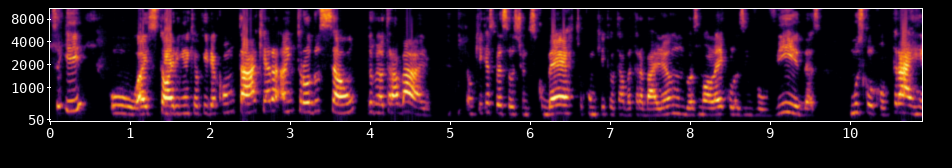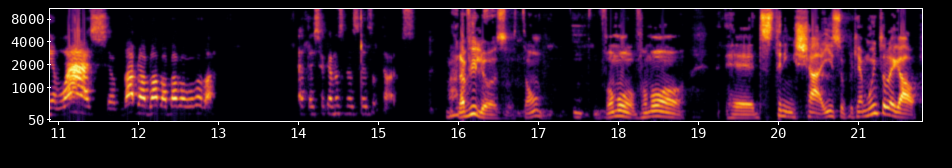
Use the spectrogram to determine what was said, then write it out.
seguir o, a historinha que eu queria contar, que era a introdução do meu trabalho. Então, o que, que as pessoas tinham descoberto, com o que, que eu estava trabalhando, as moléculas envolvidas, músculo contrai, relaxa, blá, blá, blá, blá, blá, blá, blá, blá, até chegar nos meus resultados. Maravilhoso. Então, vamos, vamos é, destrinchar isso, porque é muito legal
